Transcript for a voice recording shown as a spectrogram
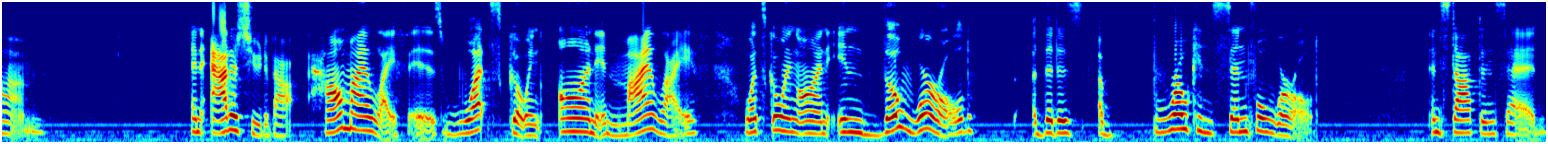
Um, an attitude about how my life is, what's going on in my life, what's going on in the world that is a broken, sinful world, and stopped and said,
